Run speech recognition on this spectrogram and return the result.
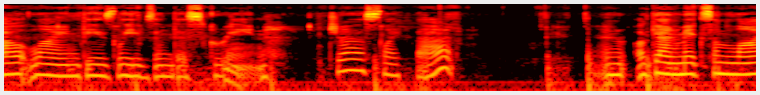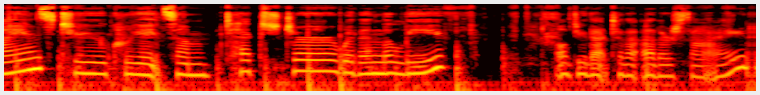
outline these leaves in this green, just like that. And again, make some lines to create some texture within the leaf. I'll do that to the other side.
